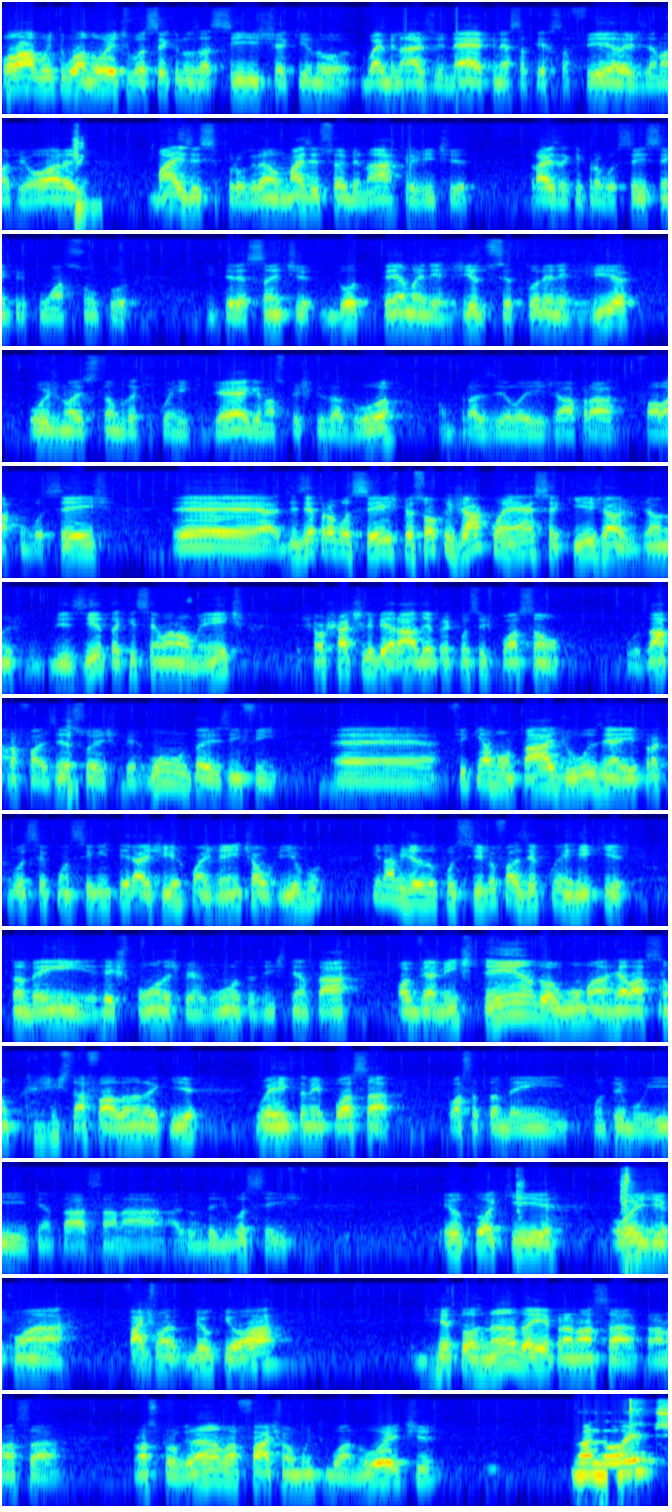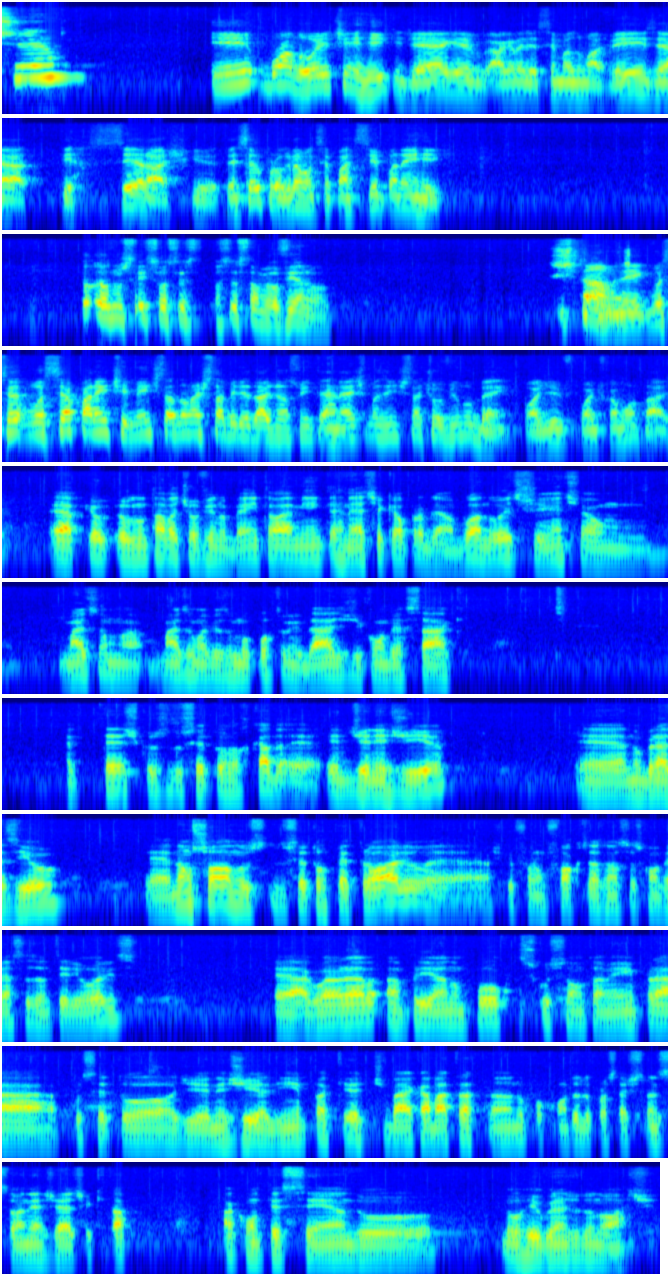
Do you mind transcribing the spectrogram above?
Olá, muito boa noite, você que nos assiste aqui no webinar do INEP, nessa terça-feira, às 19 horas. Mais esse programa, mais esse webinar que a gente traz aqui para vocês, sempre com um assunto interessante do tema energia, do setor energia. Hoje nós estamos aqui com o Henrique Jag, nosso pesquisador. Vamos trazê-lo aí já para falar com vocês. É, dizer para vocês, pessoal que já conhece aqui, já, já nos visita aqui semanalmente, deixar o chat liberado aí para que vocês possam usar para fazer suas perguntas, enfim. É, fiquem à vontade, usem aí para que você consiga interagir com a gente ao vivo e, na medida do possível, fazer com que o Henrique também responda as perguntas, a gente tentar, obviamente, tendo alguma relação com o que a gente está falando aqui, o Henrique também possa, possa também contribuir e tentar sanar a dúvida de vocês. Eu estou aqui hoje com a Fátima Belchior, retornando aí para nossa para nossa nosso programa. Fátima, muito boa noite. Boa noite. E boa noite, Henrique Jagger. Agradecer mais uma vez. É a terceira, acho que terceiro programa que você participa, né, Henrique? Eu não sei se vocês, vocês estão me ouvindo. Estamos, Henrique. Você, você aparentemente está dando uma estabilidade na sua internet, mas a gente está te ouvindo bem. Pode, pode ficar à vontade. É, porque eu, eu não estava te ouvindo bem, então a minha internet é que é o problema. Boa noite, gente. É um, mais, uma, mais uma vez uma oportunidade de conversar aqui. Técnicos do setor é, de energia é, no Brasil, é, não só no, no setor petróleo, é, acho que foram focos das nossas conversas anteriores, é, agora ampliando um pouco a discussão também para o setor de energia limpa, que a gente vai acabar tratando por conta do processo de transição energética que está acontecendo no Rio Grande do Norte.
